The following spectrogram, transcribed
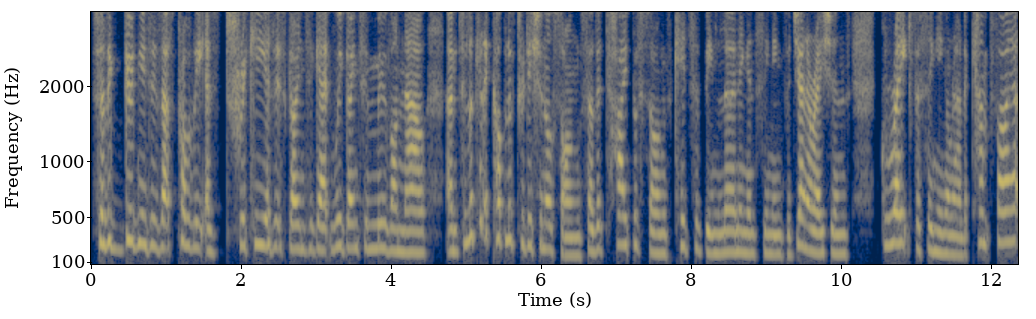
So the good news is that's probably as tricky as it's going to get. We're going to move on now um, to look at a couple of traditional songs. So the type of songs kids have been learning and singing for generations, great for singing around a campfire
